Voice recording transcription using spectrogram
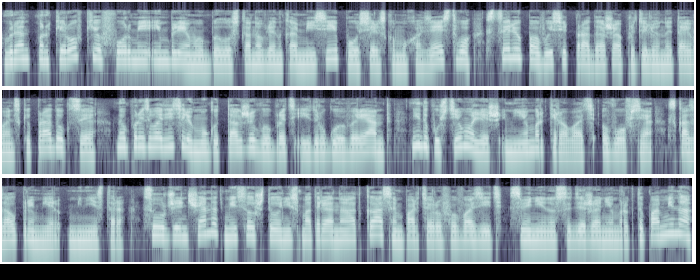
Вариант маркировки в форме эмблемы был установлен комиссией по сельскому хозяйству с целью повысить продажи определенных определенной тайваньской продукции, но производители могут также выбрать и другой вариант. Недопустимо лишь не маркировать вовсе, сказал премьер-министр. Су Джинчан отметил, что несмотря на отказ импортеров ввозить свинину с содержанием рактопамина,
